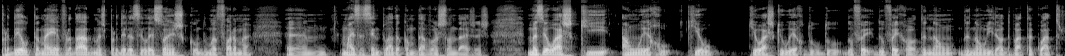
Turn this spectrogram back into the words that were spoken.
perdeu também, é verdade, mas perder as eleições com, de uma forma um, ehm, mais acentuada, como davam as sondagens. Mas eu acho que há um erro que eu, que eu acho que o erro do, do, do, Fe, do Feijó de não, de não ir ao debate a quatro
